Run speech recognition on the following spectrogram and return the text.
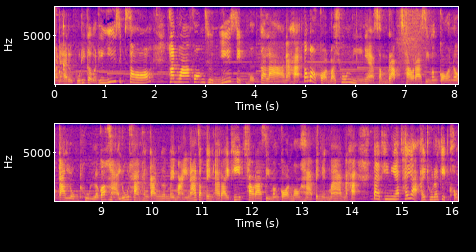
รนะคะหรือผู้ที่เกิดวันที่ 22 ธันวาคมถึง 20 มกรานะคะ ต้องบอกก่อนว่าช่วงนี้เนี่ยสำหรับชาวราศีมังกรเนาะการลงทุนแล้วก็หาลู่ทางทางการเงินใหม่ๆ น่าจะเป็นอะไรที่ชาวราศีมังกรมองหาเป็นอย่างมากนะคะ แต่ทีเนี้ยถ้าอยากให้ธุรกิจของ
